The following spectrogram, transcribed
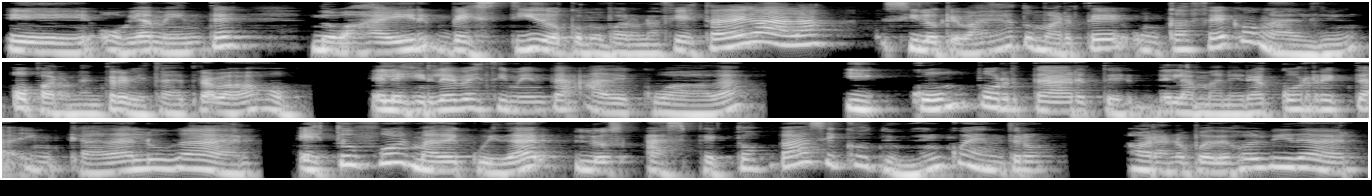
Eh, obviamente no vas a ir vestido como para una fiesta de gala si lo que vas es a tomarte un café con alguien o para una entrevista de trabajo. Elegir la vestimenta adecuada y comportarte de la manera correcta en cada lugar es tu forma de cuidar los aspectos básicos de un encuentro. Ahora no puedes olvidar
